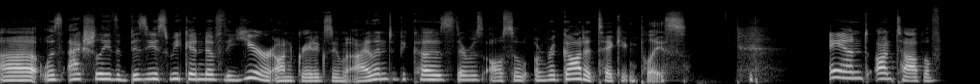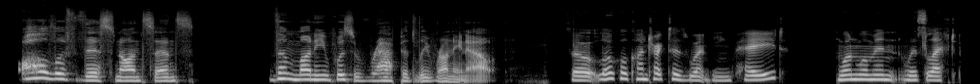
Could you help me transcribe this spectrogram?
uh, was actually the busiest weekend of the year on Great Exuma Island because there was also a regatta taking place. And on top of all of this nonsense, the money was rapidly running out. So local contractors weren't being paid. One woman was left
